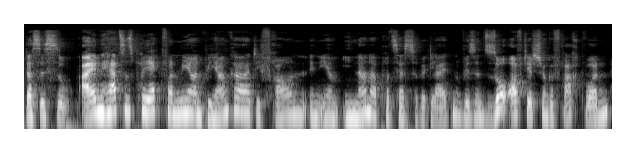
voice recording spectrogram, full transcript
das ist so ein Herzensprojekt von mir und Bianca, die Frauen in ihrem Inanna-Prozess zu begleiten. Und wir sind so oft jetzt schon gefragt worden,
